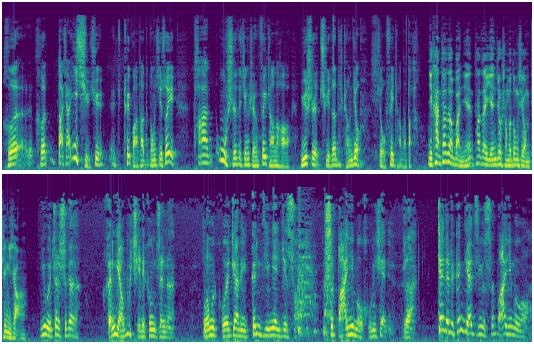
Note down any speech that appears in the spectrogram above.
和和大家一起去推广他的东西，所以他务实的精神非常的好，于是取得的成就就非常的大。你看他在晚年，他在研究什么东西？我们听一下啊。因为这是个很了不起的工程呢，我们国家的耕地面积少，十八亿亩红线是吧？现在的耕地还只有十八亿亩哦，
